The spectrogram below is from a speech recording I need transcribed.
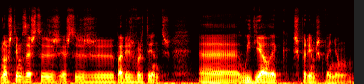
nós temos estas, estas uh, várias vertentes. Uh, o ideal é que esperemos que venham uh,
